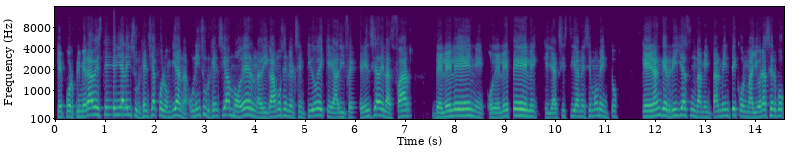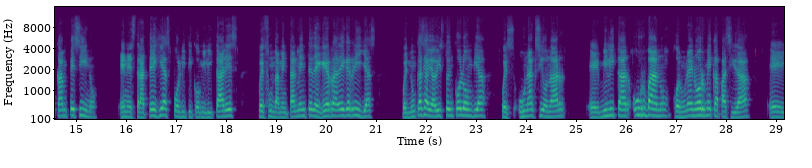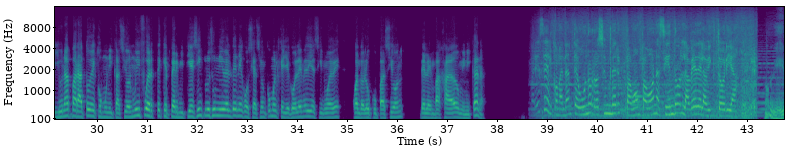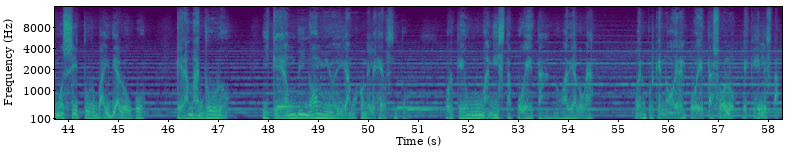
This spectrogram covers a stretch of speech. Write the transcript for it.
que por primera vez tenía la insurgencia colombiana, una insurgencia moderna, digamos, en el sentido de que a diferencia de las FARC, del ELN o del EPL, que ya existía en ese momento, que eran guerrillas fundamentalmente con mayor acervo campesino en estrategias político-militares, pues fundamentalmente de guerra de guerrillas, pues nunca se había visto en Colombia pues un accionar eh, militar urbano con una enorme capacidad eh, y un aparato de comunicación muy fuerte que permitiese incluso un nivel de negociación como el que llegó el M-19 cuando la ocupación de la Embajada Dominicana. Parece el comandante 1 Rosenberg Pavón Pavón haciendo la B de la victoria. No, dijimos si Turbay dialogó, que era más duro y que era un binomio, digamos, con el ejército. ¿Por qué un humanista poeta no va a dialogar? Bueno, porque no era el poeta solo, es que él está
